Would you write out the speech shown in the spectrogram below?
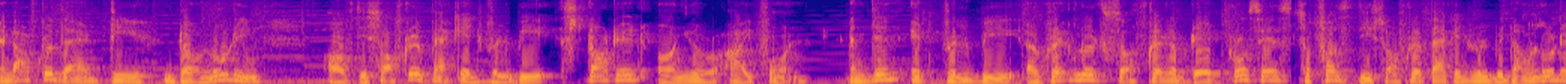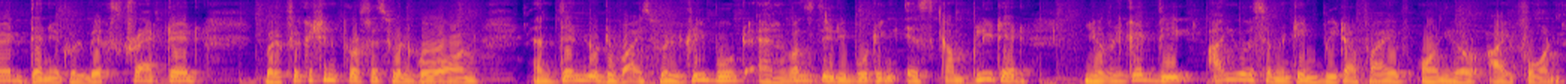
and after that the downloading of the software package will be started on your iPhone and then it will be a regular software update process. So first the software package will be downloaded, then it will be extracted, verification process will go on and then your device will reboot and once the rebooting is completed, you will get the iOS 17 beta 5 on your iPhone.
